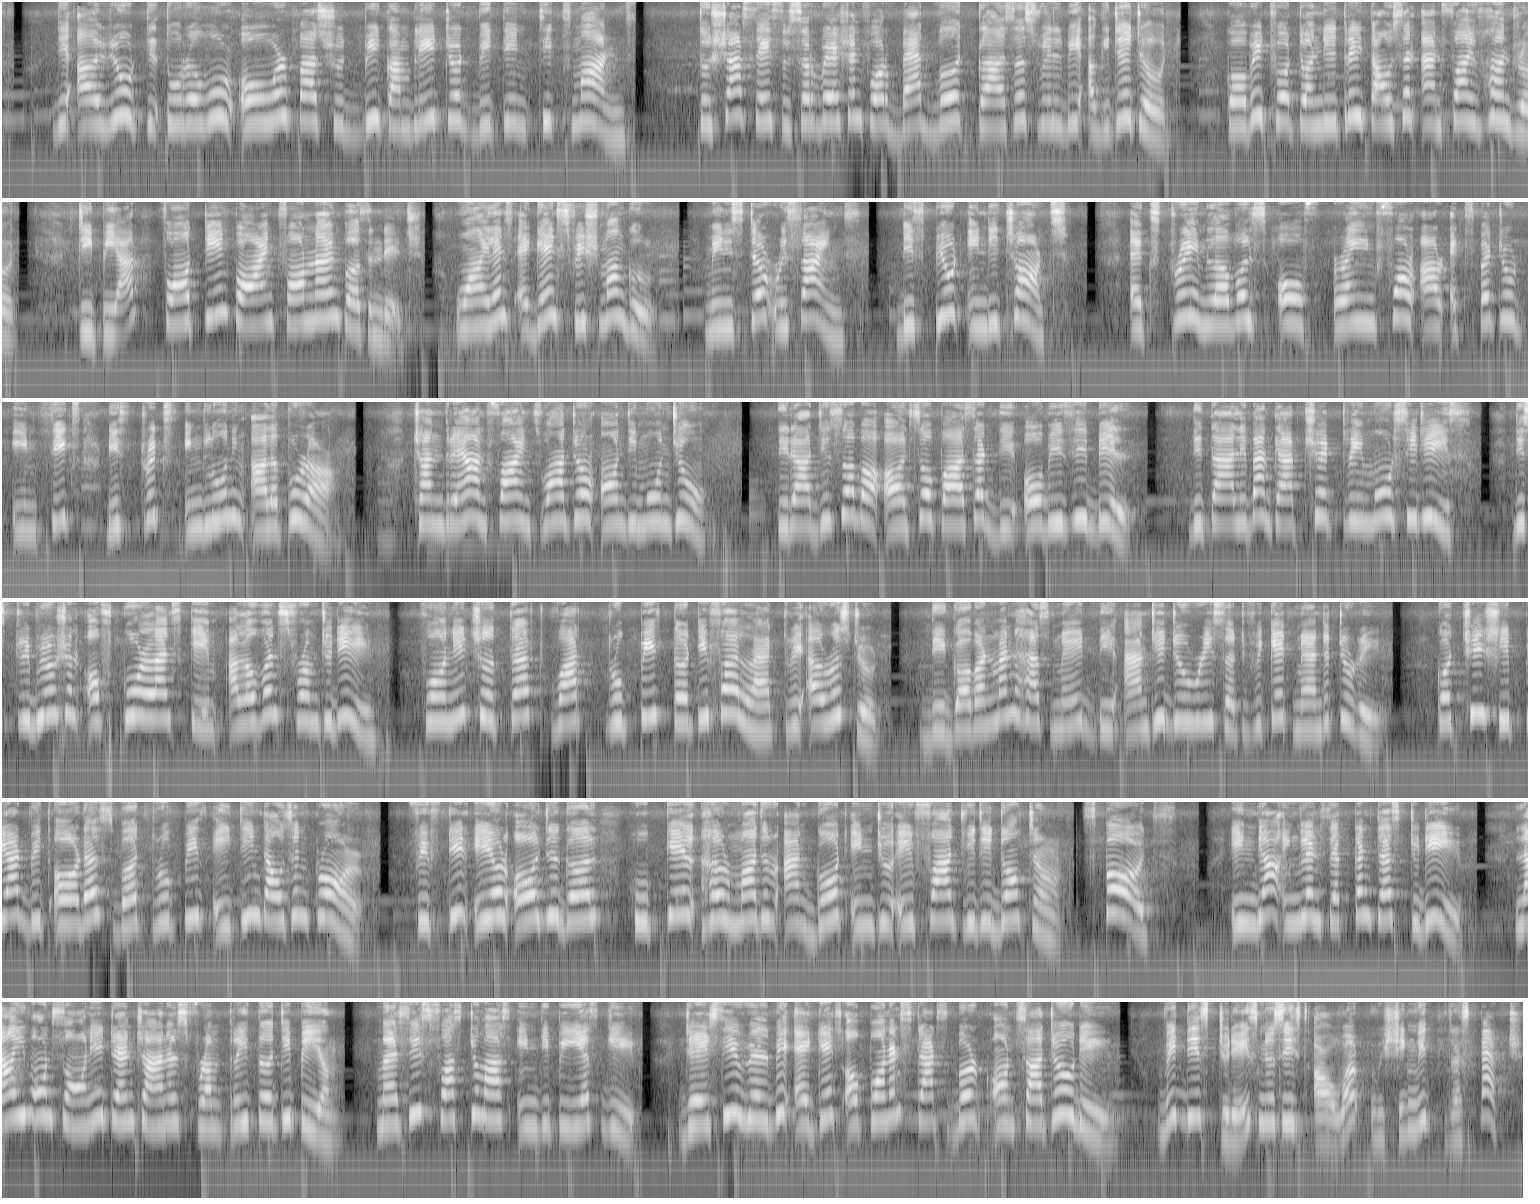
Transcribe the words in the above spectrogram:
The Arur Turavur overpass should be completed within six months. Tushar says reservation for backward classes will be agitated. COVID for 23,500. TPR 14.49 percentage. Violence against fishmonger. Minister resigns. Dispute in the church. Extreme levels of rainfall are expected in six districts including Alappuzha. Chandrayaan finds water on the moon too. The Rajya Sabha also passed the OBC bill. The Taliban captured three more cities. Distribution of school scheme allowance from today. Furniture theft worth rupees 35 lakh three arrested. The government has made the anti-dowry certificate mandatory. Kochi shipyard with orders worth rupees 18,000 crore. 15-year-old girl who killed her mother and got into a fight with a doctor. Sports. India-England second test today. Live on Sony 10 channels from 3.30 pm. Messi's first match in the PSG. Jersey will be against opponent Strasbourg on Saturday. With this, today's news is over. Wishing with respect.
